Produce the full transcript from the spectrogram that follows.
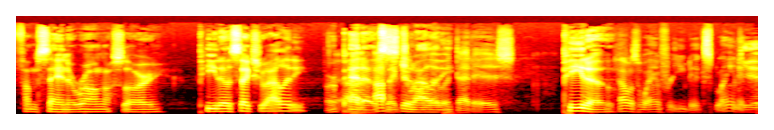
if I'm saying it wrong, I'm sorry. Pedosexuality or Uh, I still don't know what that is. pedo. I was waiting for you to explain it. Yeah.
